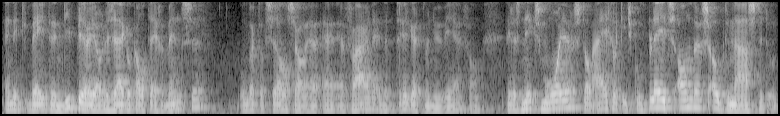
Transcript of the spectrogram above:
en ik weet in die periode, zei ik ook al tegen mensen, omdat ik dat zelf zo er, ervaarde, en dat triggert me nu weer, van er is niks mooiers dan eigenlijk iets compleets anders ook ernaast te doen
